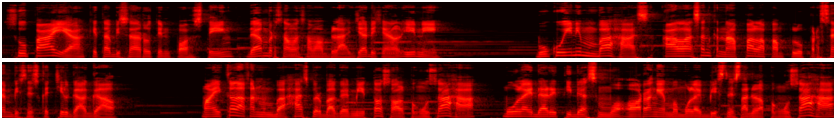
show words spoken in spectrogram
supaya kita bisa rutin posting dan bersama-sama belajar di channel ini. Buku ini membahas alasan kenapa 80% bisnis kecil gagal. Michael akan membahas berbagai mitos soal pengusaha, mulai dari tidak semua orang yang memulai bisnis adalah pengusaha,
